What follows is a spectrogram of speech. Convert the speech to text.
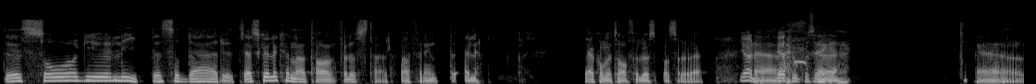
det såg ju lite sådär ut. Jag skulle kunna ta en förlust här. Varför inte? Eller, jag kommer ta förlust bara så du vet. Gör det, för jag tror på seger. Eh,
